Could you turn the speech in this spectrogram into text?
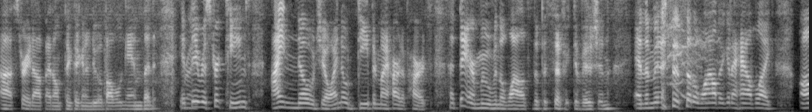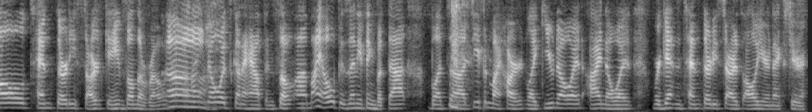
Uh, straight up, I don't think they're going to do a bubble game. But if they restrict teams, I know, Joe, I know deep in my heart of hearts that they are moving the Wild to the Pacific Division. And the Minnesota Wild are going to have like all 10:30 start games on the road. I Oh. know it's going to happen. So uh, my hope is anything but that. But uh, deep in my heart, like you know it, I know it. We're getting 10:30 starts all year next year.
